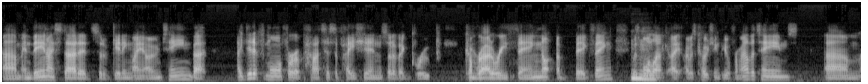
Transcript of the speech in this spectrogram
um, and then I started sort of getting my own team. But I did it more for a participation, sort of a group camaraderie thing, not a big thing. It was more Mhm. like I, I was coaching people from other teams, um,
